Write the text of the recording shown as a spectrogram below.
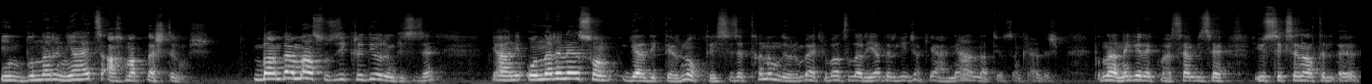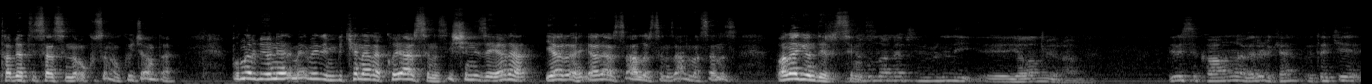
bunları nihayet ahmaklaştırmış. Ben, ben mahsus zikrediyorum ki size. Yani onların en son geldikleri noktayı size tanımlıyorum. Belki bazıları yadırgayacak. Ya ne anlatıyorsun kardeşim? Bunlar ne gerek var? Sen bize 186 e, tabiat lisansından okusan okuyacağım da. Bunları bir önerme vereyim. Bir kenara koyarsınız. İşinize yarar, yarar, yararsa alırsınız. Almazsanız bana gönderirsiniz. Bunların hepsi birbirini e, yalanlıyor abi. Birisi kanuna verirken öteki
